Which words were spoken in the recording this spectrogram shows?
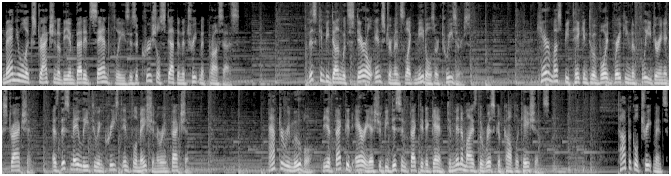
Manual extraction of the embedded sand fleas is a crucial step in the treatment process. This can be done with sterile instruments like needles or tweezers. Care must be taken to avoid breaking the flea during extraction, as this may lead to increased inflammation or infection. After removal, the affected area should be disinfected again to minimize the risk of complications. Topical treatments,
